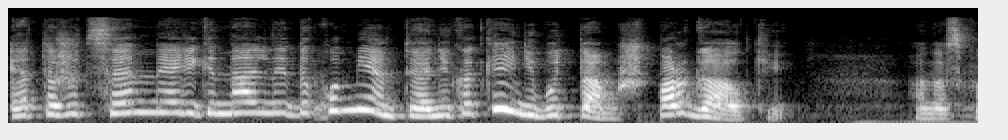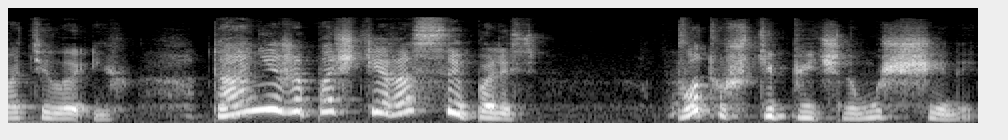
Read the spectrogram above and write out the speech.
Это же ценные оригинальные документы, а не какие-нибудь там шпаргалки!» Она схватила их. «Да они же почти рассыпались! Вот уж типично мужчины!»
